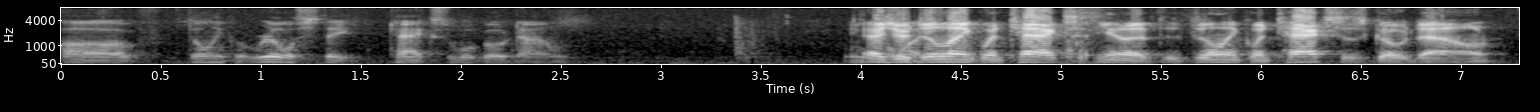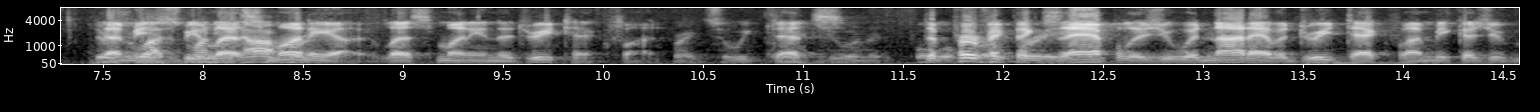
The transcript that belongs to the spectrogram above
of delinquent real estate taxes will go down. in As your collection. delinquent tax, you know, if the delinquent taxes go down, There's that means there'll be money to less money, uh, less money in the DRETAC fund. Right, so we can't That's, do a full the perfect appropriation. example is you would not have a DRETAC fund because you've,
